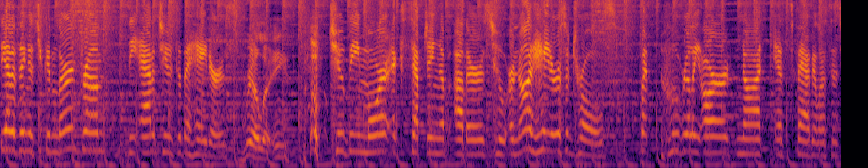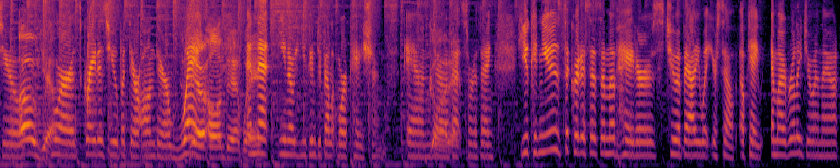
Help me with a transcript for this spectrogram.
The other thing is you can learn from the attitudes of the haters Really? to be more accepting of others who are not haters and trolls, but who really are not as fabulous as you. Oh, yeah. Who are as great as you, but they're on their way. They're on their way. And that, you know, you can develop more patience and uh, that sort of thing. You can use the criticism of haters to evaluate yourself. Okay, am I really doing that?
